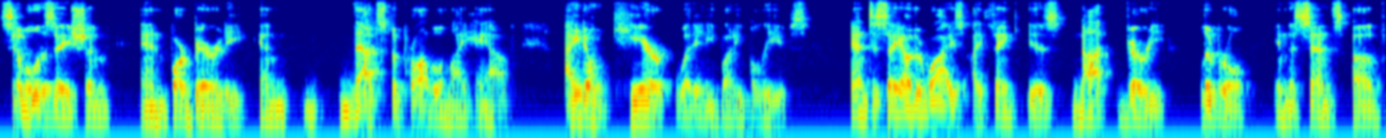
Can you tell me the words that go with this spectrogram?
civilization and barbarity. And that's the problem I have. I don't care what anybody believes. And to say otherwise, I think, is not very liberal in the sense of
